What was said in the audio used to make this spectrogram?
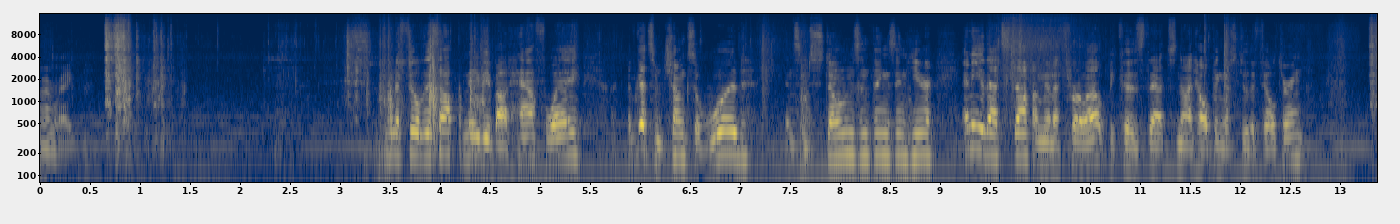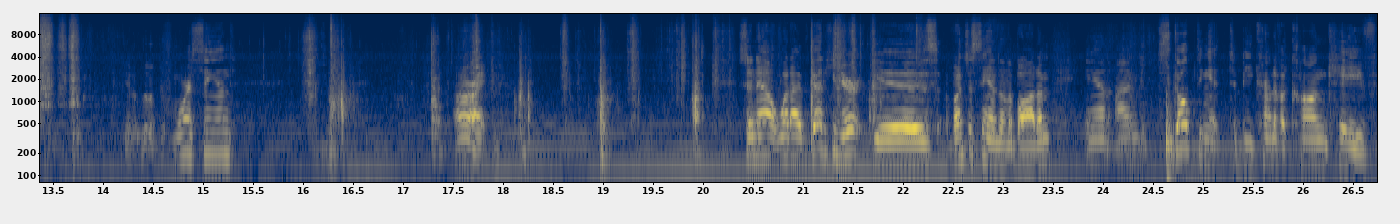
All right. I'm going to fill this up maybe about halfway. I've got some chunks of wood and some stones and things in here. Any of that stuff I'm going to throw out because that's not helping us do the filtering. Get a little bit more sand. All right. So now what I've got here is a bunch of sand on the bottom and I'm sculpting it to be kind of a concave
